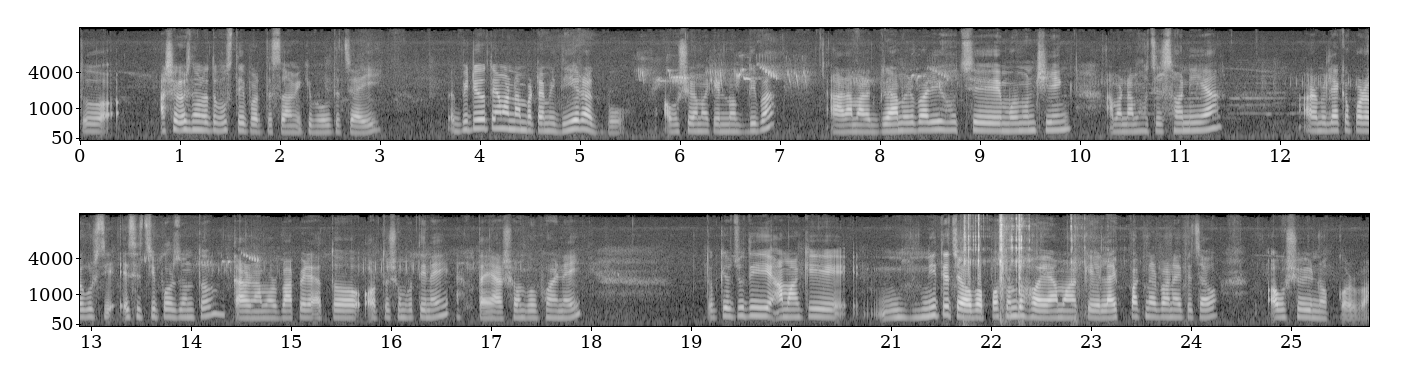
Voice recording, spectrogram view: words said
তো আশা করছি তোমরা তো বুঝতেই পারতেছো আমি কি বলতে চাই। ভিডিওতে আমার নাম্বারটা আমি দিয়ে রাখব। অবশ্যই আমাকে নোট দিবা। আর আমার গ্রামের বাড়ি হচ্ছে ময়মনসিং, আমার নাম হচ্ছে সোনিয়া। আর আমি লেখাপড়া করছি এসএসসি পর্যন্ত, কারণ আমার বাপের এত অর্থ সম্পত্তি নেই, তাই আর সম্ভব হয় নাই। তো কেউ যদি আমাকে নিতে চাও বা পছন্দ হয়, আমাকে লাইফ পার্টনার বানাইতে চাও, অবশ্যই নক করবা।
